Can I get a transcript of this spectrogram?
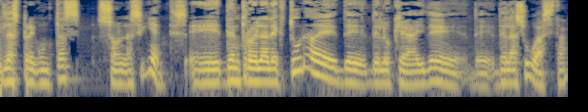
Y las preguntas son las siguientes. Eh, dentro de la lectura de, lo que hay de, la subasta,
